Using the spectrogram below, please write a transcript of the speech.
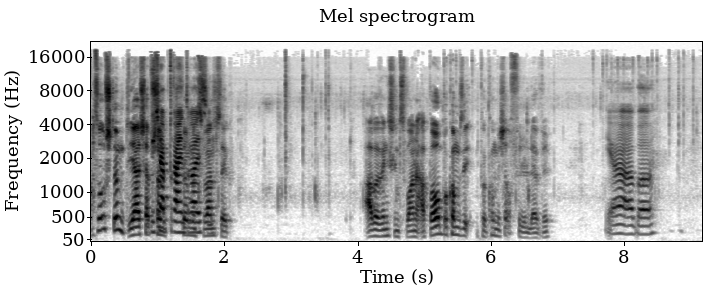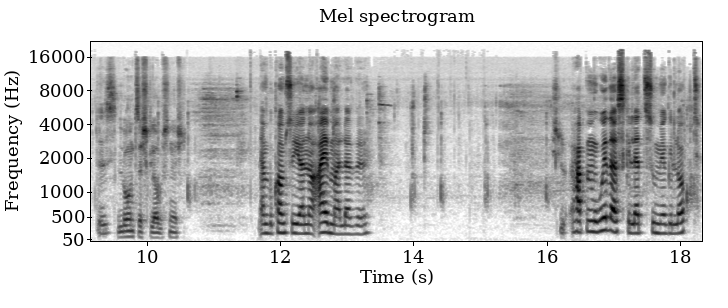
Ach so, stimmt. Ja, ich habe Ich schon hab 33. 25. Aber wenn ich den Swanne abbaue, bekomme bekomme ich auch viele Level. Ja, aber das, Lohnt sich, glaube ich, nicht. dann bekommst du ja nur einmal Level. Ich habe ein Wither-Skelett zu mir gelockt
